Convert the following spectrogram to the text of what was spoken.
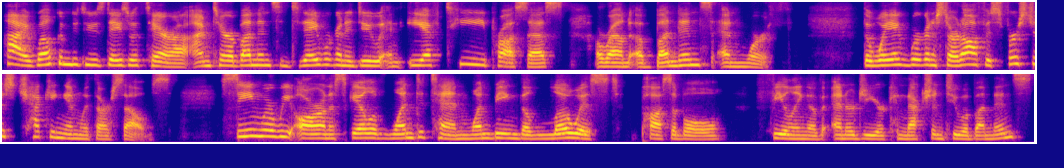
Hi, welcome to Tuesdays with Terra. I'm Terra Bundance, and today we're going to do an EFT process around abundance and worth. The way we're going to start off is first just checking in with ourselves, seeing where we are on a scale of one to 10, one being the lowest possible feeling of energy or connection to abundance,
